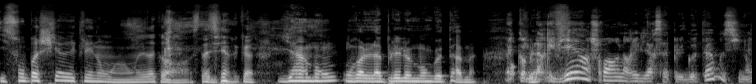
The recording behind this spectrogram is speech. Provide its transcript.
Ils se font pas chier avec les noms, hein, on est d'accord. hein. C'est-à-dire qu'il y a un mont, on va l'appeler le mont Gotham. Bah, comme la rivière, je crois. hein, La rivière s'appelle Gotham aussi, non,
